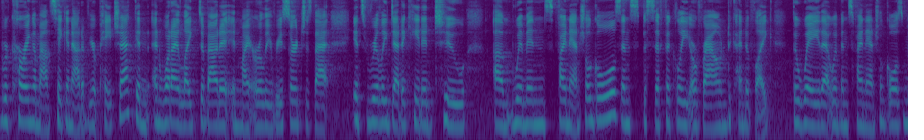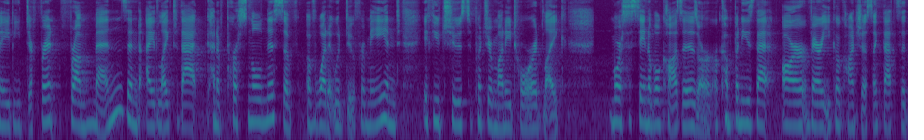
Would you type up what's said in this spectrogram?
recurring amounts taken out of your paycheck. And, and what I liked about it in my early research is that it's really dedicated to um, women's financial goals and specifically around kind of like the way that women's financial goals may be different from men's. And I liked that kind of personalness of, of what it would do for me. And if you choose to put your money toward like, more sustainable causes or, or companies that are very eco-conscious like that's the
